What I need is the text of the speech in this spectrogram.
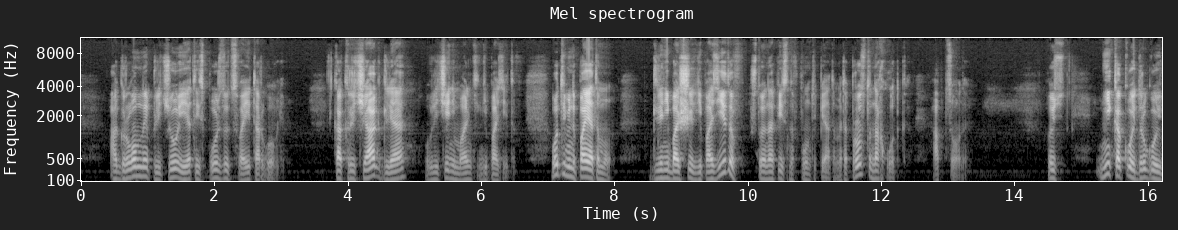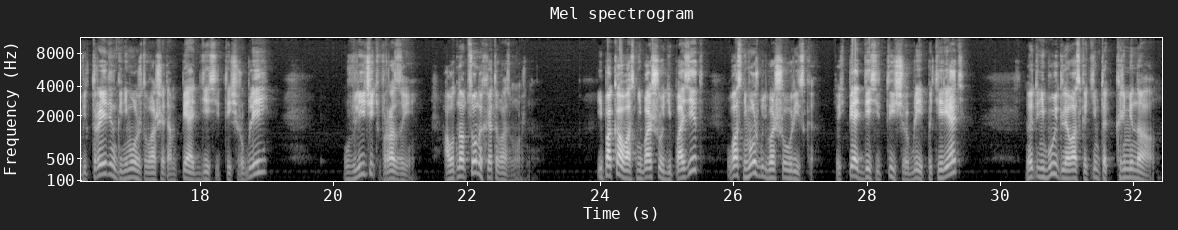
огромное плечо и это используют в своей торговле. Как рычаг для увеличения маленьких депозитов. Вот именно поэтому для небольших депозитов, что и написано в пункте пятом, это просто находка опционы. То есть никакой другой вид трейдинга не может ваши там 5-10 тысяч рублей увеличить в разы. А вот на опционах это возможно. И пока у вас небольшой депозит, у вас не может быть большого риска. То есть 5-10 тысяч рублей потерять, но это не будет для вас каким-то криминалом.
